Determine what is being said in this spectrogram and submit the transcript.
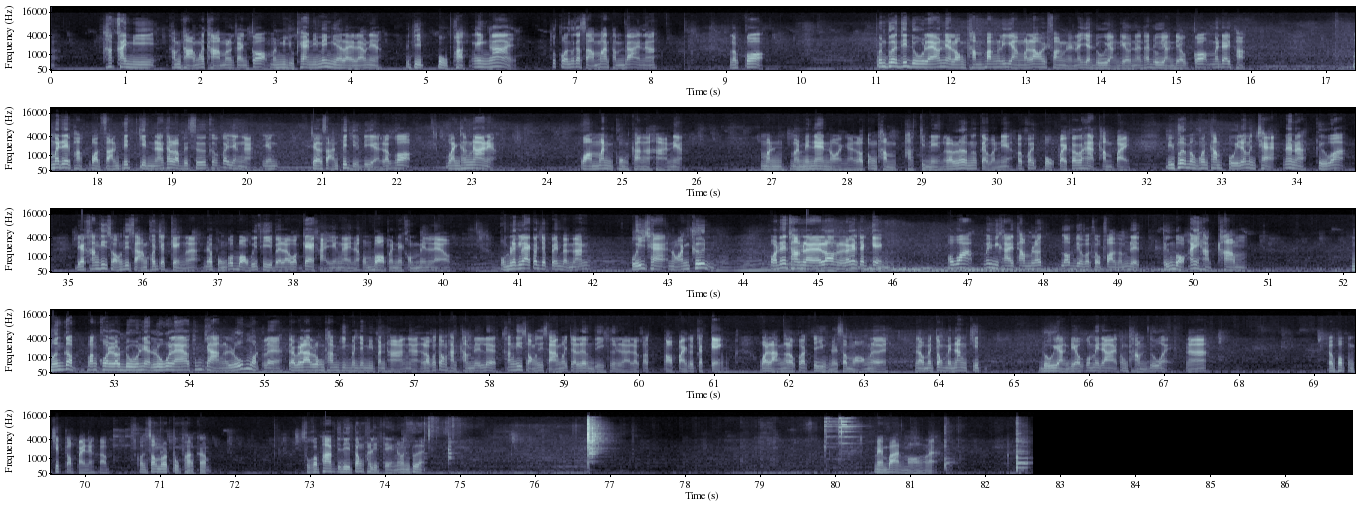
ถ้าใครมีคำถามก็ถามมาแล้วกัน ก็มันมีอยู่แค่นี้ไม่มีอะไรแล้วเนี่ย วิธีปลูกผักง่าย ๆ ทุกคนก็สามารถทำได้นะ แล้วก็ เพื่อนๆที่ดูแล้วเนี่ยลองทำบ้างหรือยังมาเล่าให้ฟังหน่อยนะอย่าดูอย่างเดียวนะถ้าดูอย่างเดียวก็ไม่ได้ผัก ไม่ได้ผักปลอดสารพิษกินนะ ถ้าเราไปซื้อก็ก็ยังอะยังเจอสารพิษอยู่ดีแล้วก็วันข้างหน้าเนี่ย ความมั่นคงทางอาหารเนี่ย มันมันไม่แน่นอนไงเราต้องทำผักกินเอง เราเริ่มตั้งแต่วันนี้ค่อยๆปลูกไปค่อยๆหัดทำไป มีเพื่อนบางคนทำปุ๋ยแล้วมันแฉะนั่นน่ะ ถือว่าเดี๋ยวครั้งที่สองที่สามเขาจะเก่งแล้วแล้วผมก็บอกวิธีไปแล้วว่าแก้ไขยังไงนะ ผมบอกไปในคอมเมนต์แล้ว ผมแรกๆก็จะเป็นแบบนั้น ปุ๋ยแฉะหนอนขึ้น พอได้ทำหลายๆรอบแล้วก็จะเก่ง เพราะว่าไม่มีใครทำแล้วรอบเดียวประสบความสำเร็จ ถึงบอกให้หัดทำ เหมือนกับบางคนเราดูเนี่ยรู้แล้วทุกอย่างรู้หมดเลย แต่เวลาลงทำจริงมันจะมีปัญหาไงเราก็ต้องหัดทำเรื่อยๆครั้งที่2ที่3ก็จะเริ่มดีขึ้นแล้ว แล้วก็ต่อไปก็จะเก่งวันหลังเราก็จะอยู่ในสมองเลย เราไม่ต้องไปนั่งคิด ดูอย่างเดียวก็ไม่ได้ต้องทำด้วยนะ แล้วพบกันคลิปต่อไปนะครับ คนซ่อมรถปลูกผักครับ สุขภาพจะดีต้องผลิตเองนะเพื่อนแม่บ้านมองแล้ว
